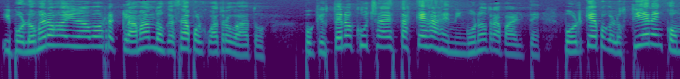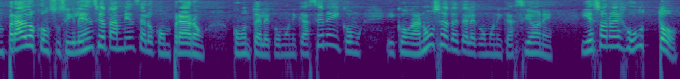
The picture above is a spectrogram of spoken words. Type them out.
Y por lo menos hay una voz reclamando que sea por cuatro gatos. Porque usted no escucha estas quejas en ninguna otra parte. ¿Por qué? Porque los tienen comprados con su silencio también se lo compraron con telecomunicaciones y con, y con anuncios de telecomunicaciones. Y eso no es justo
